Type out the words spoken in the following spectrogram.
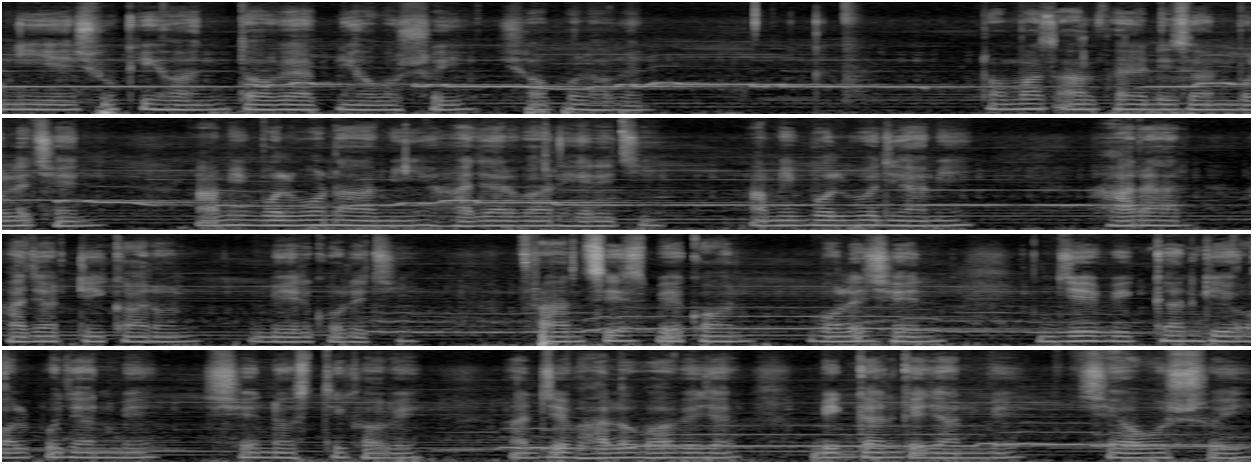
নিয়ে সুখী হন, তবে আপনি অবশ্যই সফল হবেন। টমাস আলফা এডিসন বলেছেন, আমি বলব না আমি হাজারবার হেরেছি। আমি বলব যে আমি হারার হাজারটি কারণ বের করেছি। ফ্রান্সিস বেকন বলেছেন, যে বিজ্ঞানকে অল্প জানবে, সে নস্তিক হবে, আর যে ভালোভাবে বিজ্ঞানকে জানবে, সে অবশ্যই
